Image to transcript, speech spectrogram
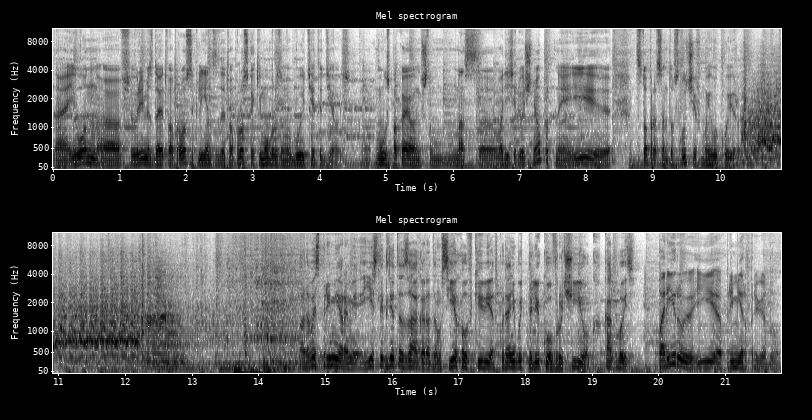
а, и он а, все время задает вопросы, клиент задает вопрос, каким образом вы будете это делать. Мы успокаиваем, что у нас водители очень опытные, и 100% случаев мы эвакуируем. А давай с примерами. Если где-то за городом съехал в кювет, куда-нибудь далеко, в ручеек, как быть? Парирую и пример приведу.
